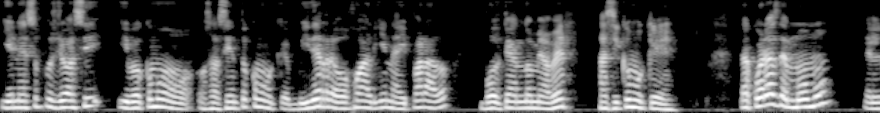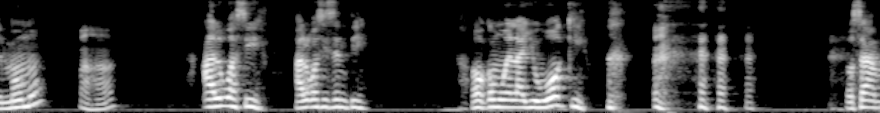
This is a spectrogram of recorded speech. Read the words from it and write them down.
Y en eso pues yo así y veo como, o sea, siento como que vi de reojo a alguien ahí parado, volteándome a ver, así como que... ¿Te acuerdas de Momo? El Momo. Ajá. Algo así, algo así sentí. O como el Ayuwoki. o, sea,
